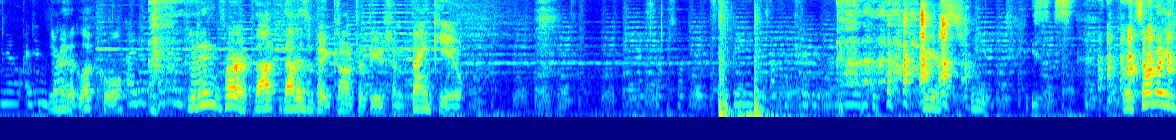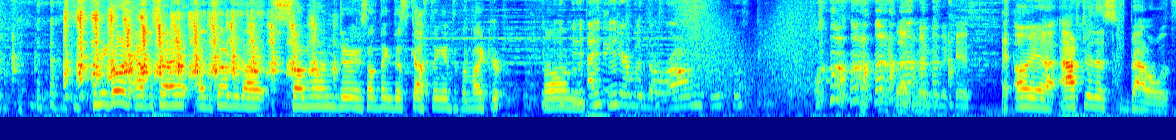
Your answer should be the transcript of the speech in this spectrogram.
You didn't You made it look cool. I didn't, I didn't You didn't burp. That that is a big contribution. Thank you. You're sweet. Jesus. Would somebody? Can we go an episode episode without someone doing something disgusting into the microphone? I think you're with the wrong group of people. that may be the case. Oh yeah. After this battle, it's,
